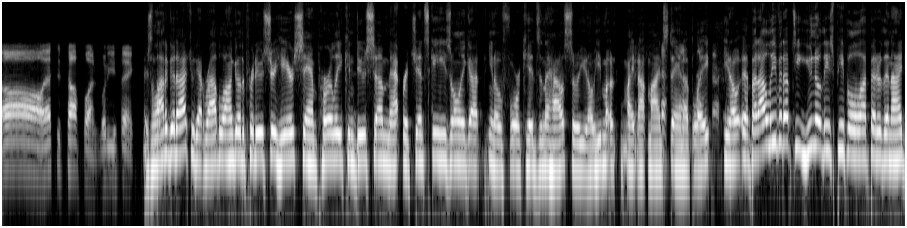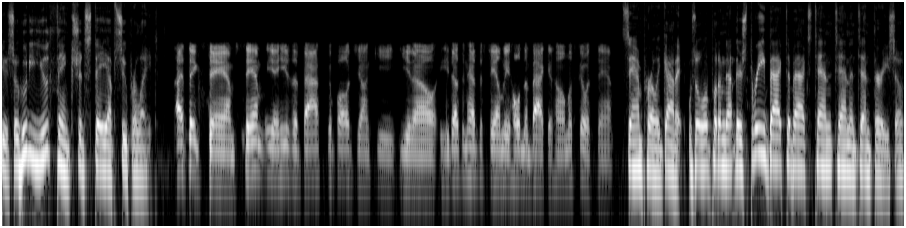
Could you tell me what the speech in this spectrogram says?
Oh, that's a tough one. What do you think? There's a lot of good options. We got Rob Longo, the producer here. Sam Perley can do some. Matt Rachinsky, he's only got you know four kids in the house, so you know he might, might not mind staying up late. You know, but I'll leave it up to you. You know these people a lot better than I do. So who do you think should stay up super late? I think Sam. Sam, yeah, he's a basketball junkie. You know, he doesn't have the family holding him back at home. Let's go with Sam. Sam Perley, got it. So we'll put him down. There's three back to backs 10, 10, and 10 30. So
